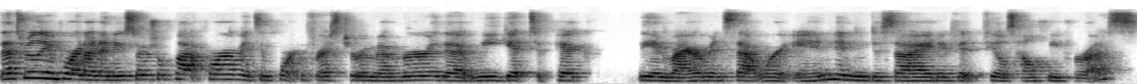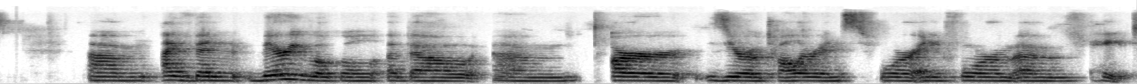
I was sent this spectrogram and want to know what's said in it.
that's really important on any social platform. It's important for us to remember that we get to pick the environments that we're in and decide if it feels healthy for us um, I've been very vocal about um, our zero tolerance for any form of hate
